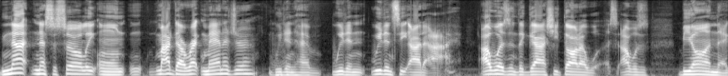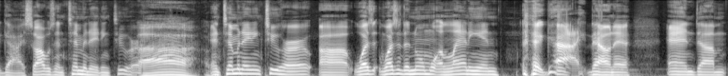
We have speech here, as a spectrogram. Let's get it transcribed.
not necessarily on my direct manager. We didn't have we didn't we didn't see eye to eye. I wasn't the guy she thought I was. I was beyond that guy, so I was intimidating to her. Ah, okay. intimidating to her. Uh, was wasn't a normal Atlantean guy down there, and um,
